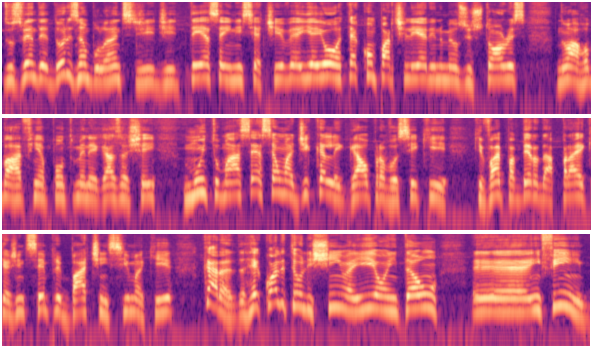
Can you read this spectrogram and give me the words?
dos vendedores ambulantes de, de ter essa iniciativa. E aí eu até compartilhei ali nos meus stories, no arroba rafinha.menegas, achei muito massa. Essa é uma dica legal para você que, que vai pra beira da praia, que a gente sempre bate em cima aqui. Cara, recolhe teu lixinho aí, ou então, é, enfim,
